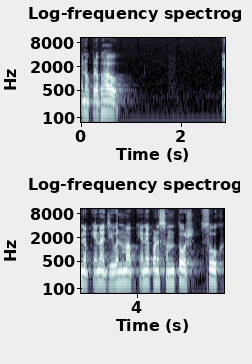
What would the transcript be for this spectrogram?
એનો પ્રભાવ, એને, એના જીવનમાં એને પણ સંતોષ, સુખ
